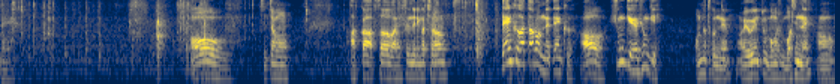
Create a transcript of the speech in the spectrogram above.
네 어우 진짜 뭐 아까 앞서 말씀드린 것처럼 탱크가 따로 없네 탱크. 어우 흉기에요 흉기. 엄청 뜨겁네요. 어, 여기는 또 뭔가 좀 멋있네. 어.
